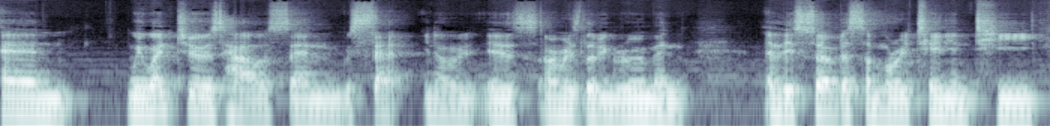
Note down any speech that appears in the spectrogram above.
and we went to his house and we sat, you know, in his, in his living room, and and they served us some Mauritanian tea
